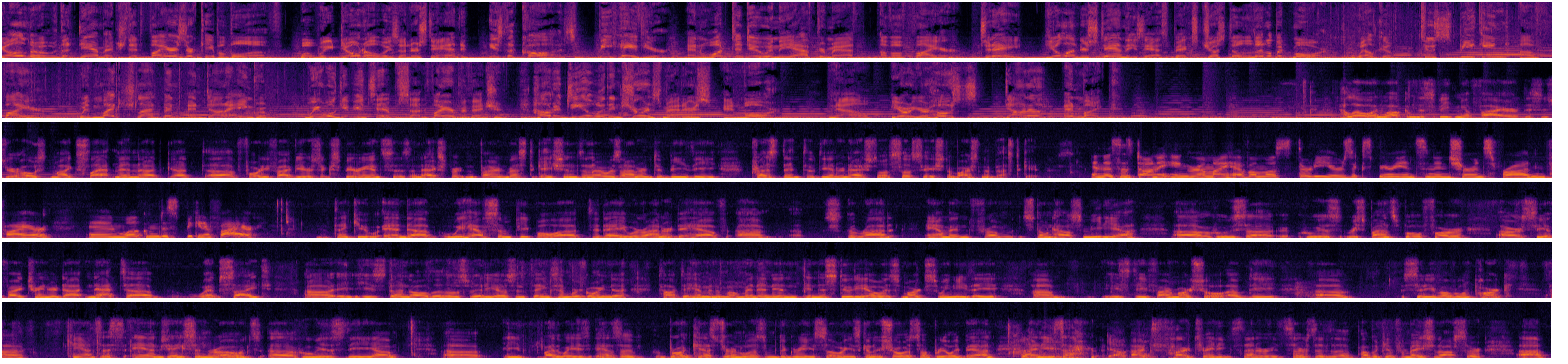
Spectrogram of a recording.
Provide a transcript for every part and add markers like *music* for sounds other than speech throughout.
We all know the damage that fires are capable of. What we don't always understand is the cause, behavior, and what to do in the aftermath of a fire. Today, you'll understand these aspects just a little bit more. Welcome to Speaking of Fire with Mike Schlattman and Donna Ingram. We will give you tips on fire prevention, how to deal with insurance matters, and more. Now, here are your hosts, Donna and Mike. Hello and welcome to Speaking of Fire. This is your host, Mike Schlattman. I've got uh, 45 years' experience as an expert in fire investigations, and I was honored to be the president of the International Association of Arson Investigators. And this is Donna Ingram. I have almost 30 years' experience in insurance fraud and fire. And welcome to Speaking of Fire. Yeah, thank you. And uh, we have some people uh, today. We're honored to have um, uh, Rod Ammon from Stonehouse Media, uh, who's uh, who is responsible for our CFITrainer.net uh, website. Uh, he's done all of those videos and things, and we're going to talk to him in a moment. And in, in the studio is Mark Sweeney. The um, he's the fire marshal of the uh, city of Overland Park. Uh, Kansas, and Jason Rhodes, uh, who is the um, uh, he, by the way, he has a, broadcast journalism degree, so he's going to show us up really bad. *laughs* And he's our, our fire training center and serves as a public information officer. Uh,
